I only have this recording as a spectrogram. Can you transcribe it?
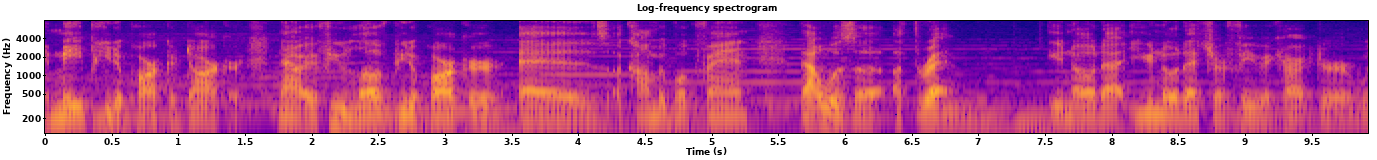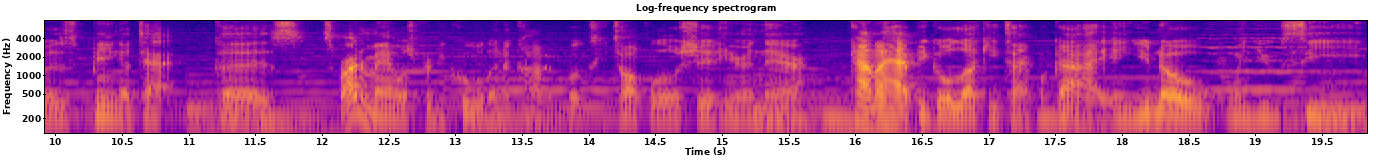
it made Peter Parker darker. Now, if you love Peter Parker as a comic book fan, that was a, a threat. You know that you know that your favorite character was being attacked because Spider-Man was pretty cool in the comic books. He talked a little shit here and there, kind of happy-go-lucky type of guy. And you know when you see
